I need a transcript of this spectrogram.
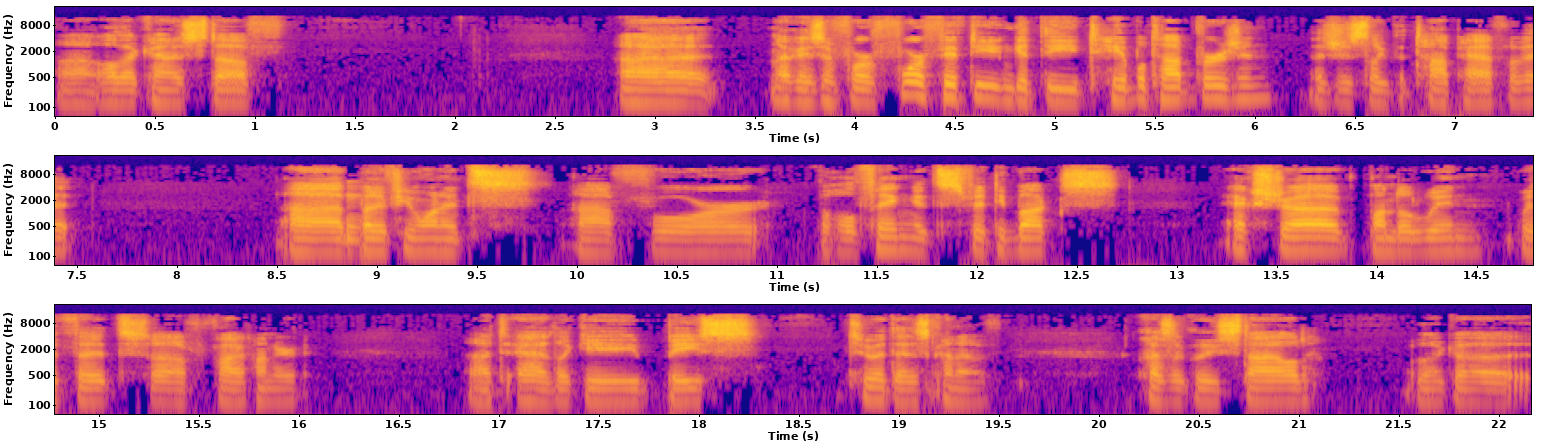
uh, all that kind of stuff. Uh, Okay, so for 450 you can get the tabletop version. That's just like the top half of it. Uh, Hmm. but if you want it uh, for the whole thing, it's 50 bucks extra bundled win with it uh, for 500 uh, to add like a base to it that is kind of classically styled, like a.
